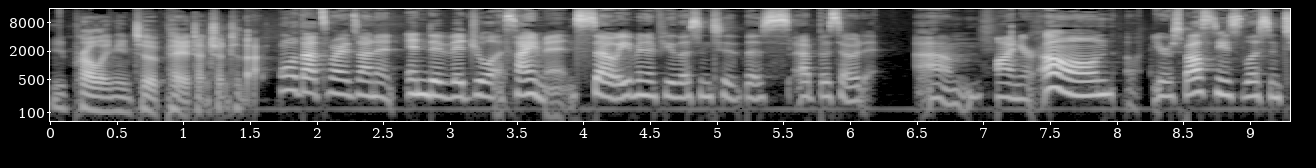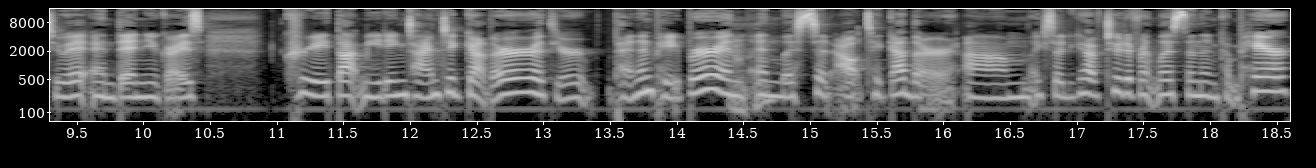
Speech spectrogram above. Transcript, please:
you probably need to pay attention to that. Well, that's why it's on an individual assignment. So even if you listen to this episode um, on your own, your spouse needs to listen to it, and then you guys create that meeting time together with your pen and paper and, and list it out together. Um, like I said, you have two different lists and then compare,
